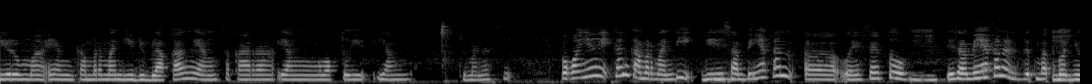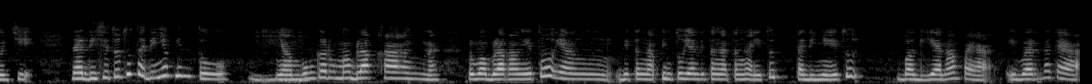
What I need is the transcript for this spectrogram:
di rumah yang kamar mandi di belakang yang sekarang yang waktu yang gimana sih? Pokoknya kan kamar mandi di Hmm. sampingnya kan eh, WC tuh. Mm-mm. Di sampingnya kan ada tempat buat Hmm. nyuci. Nah, di situ tuh tadinya pintu Mm-mm. nyambung ke rumah belakang. Nah, rumah belakang itu yang di tengah pintu yang di tengah-tengah itu tadinya itu bagian apa ya? Ibaratnya kayak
